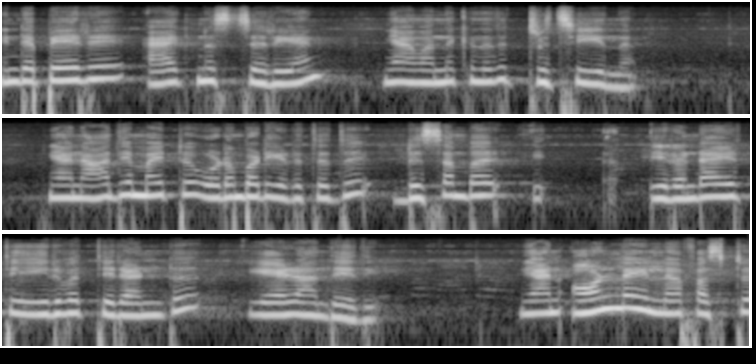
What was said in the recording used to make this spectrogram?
എന്റെ പേര് ആഗ്നസ് ചെറിയൻ. ഞാൻ വന്നിരിക്കുന്നത് ട്രിച്ചിയിൽ നിന്ന് ഞാൻ ആദ്യമായിട്ട് ഉടമ്പടി എടുത്തത് ഡിസംബർ രണ്ടായിരത്തി ഇരുപത്തി രണ്ട് ഏഴാം തീയതി. ഞാൻ ഓൺലൈനിലാണ് ഫസ്റ്റ്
